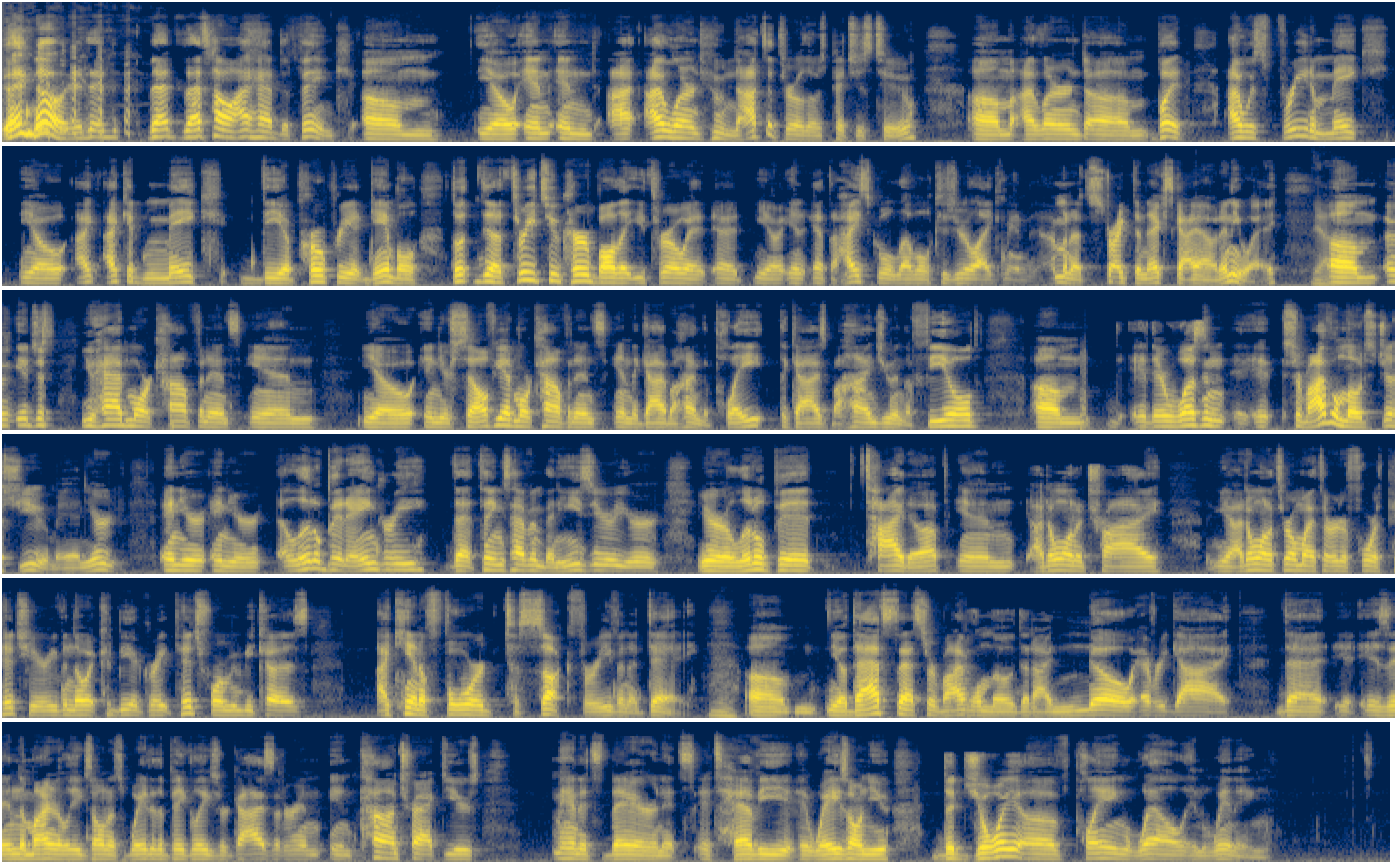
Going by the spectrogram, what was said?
No, it, it- that that's how I had to think. Um, you know, and and I, I learned who not to throw those pitches to. Um, I learned, um, but I was free to make. You know, I, I could make the appropriate gamble. The, the three-two curveball that you throw at, at you know in, at the high school level because you're like, man, I'm going to strike the next guy out anyway. Yeah. Um, it just you had more confidence in you know in yourself. You had more confidence in the guy behind the plate, the guys behind you in the field um it- there wasn't it, survival mode's just you man you're and you're and you're a little bit angry that things haven't been easier you're you're a little bit tied up in i don't want to try you know i don't want to throw my third or fourth pitch here even though it could be a great pitch for me because i can't afford to suck for even a day um you know that's that survival mode that i know every guy that is in the minor leagues on its way to the big leagues or guys that are in in contract years man, it's there and it's it's heavy. It weighs on you. The joy of playing well and winning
